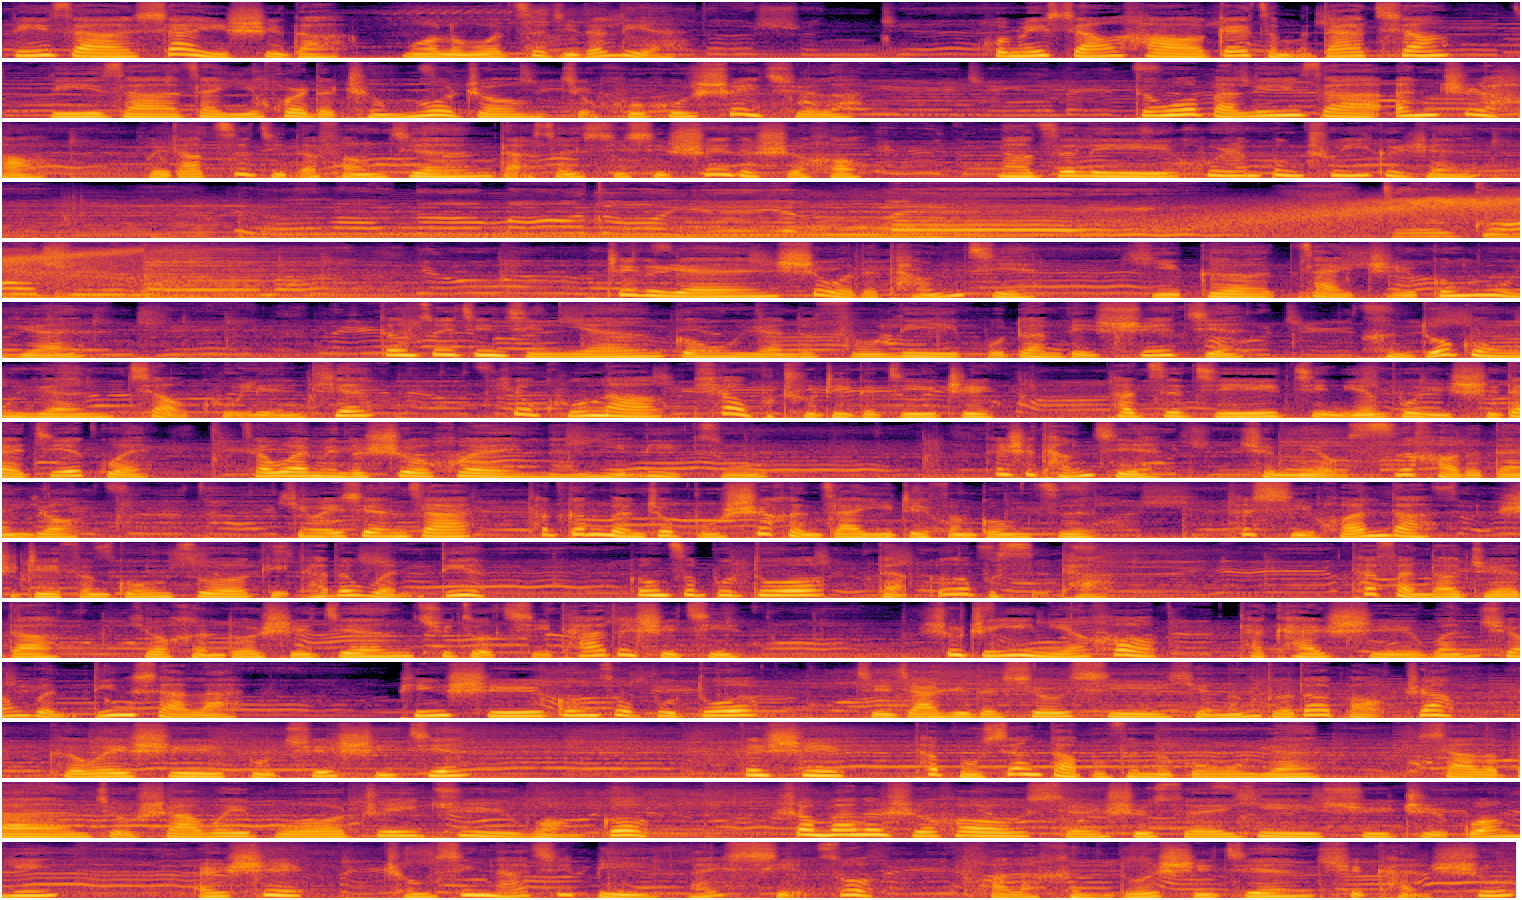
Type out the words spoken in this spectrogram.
Lisa 下意识地摸了摸自己的脸，我没想好该怎么搭腔。Lisa 在一会儿的沉默中就呼呼睡去了。等我把 Lisa 安置好，回到自己的房间，打算洗洗睡的时候，脑子里忽然蹦出一个人。这个人是我的堂姐，一个在职公务员。当最近几年公务员的福利不断被削减，很多公务员叫苦连天，又苦恼跳不出这个机制，怕自己几年不与时代接轨，在外面的社会难以立足。但是堂姐却没有丝毫的担忧，因为现在她根本就不是很在意这份工资。他喜欢的是这份工作给他的稳定，工资不多，但饿不死他。他反倒觉得有很多时间去做其他的事情。入职一年后，他开始完全稳定下来，平时工作不多，节假日的休息也能得到保障，可谓是不缺时间。但是他不像大部分的公务员，下了班就刷微博、追剧、网购，上班的时候闲时随意虚掷光阴。而是重新拿起笔来写作，花了很多时间去看书。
